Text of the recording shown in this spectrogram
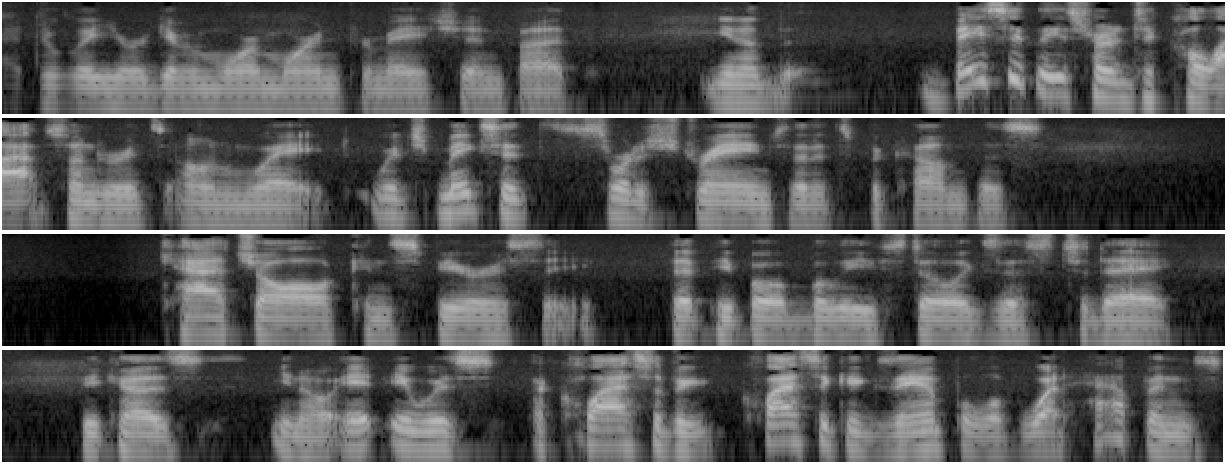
gradually you were given more and more information but you know basically it started to collapse under its own weight which makes it sort of strange that it's become this catch-all conspiracy that people believe still exists today because you know it, it was a classic classic example of what happens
